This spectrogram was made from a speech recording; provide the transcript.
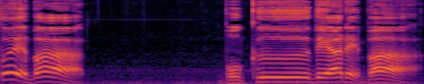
例えば、僕であれば、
